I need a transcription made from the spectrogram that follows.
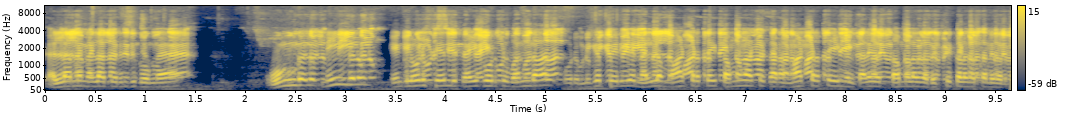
எல்லாமே நல்லா தெரிஞ்சுக்கோங்க. உங்களுக்கு நீங்களும் எங்களோடு சேர்ந்து கைகோர்த்து வந்தால் ஒரு மிகப்பெரிய நல்ல மாற்றத்தை தமிழ்நாட்டுக்கான மாற்றத்தை எங்கள் தலைவர் தமிழக வெற்றி கழக தலைவர்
